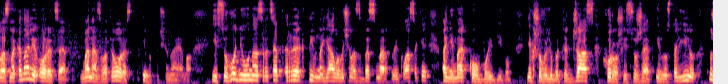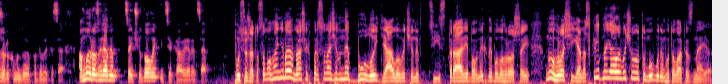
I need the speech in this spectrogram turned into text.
вас на каналі Орецепт. Мене звати Орест, і ми починаємо. І сьогодні у нас рецепт реактивна яловичина з безсмертної класики аніме Ковбой Бібоп. Якщо ви любите джаз, хороший сюжет і ностальгію, дуже рекомендую подивитися. А ми розглянемо цей чудовий і цікавий рецепт. По сюжету самого аніме в наших персонажів не було яловичини в цій страві, бо в них не було грошей. Ну, гроші є на скріп на яловичину, тому будемо готувати з нею.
